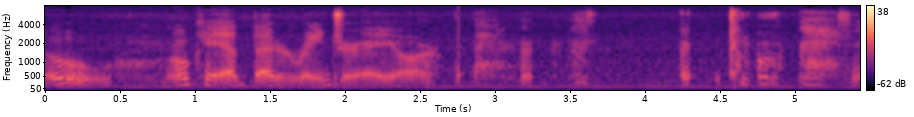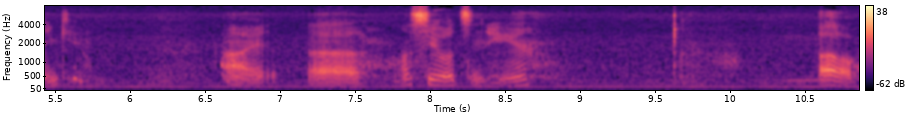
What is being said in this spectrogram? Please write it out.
Oh. Okay, a better Ranger AR. Come on. Thank you. Alright, uh, let's see what's in here. Oh,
